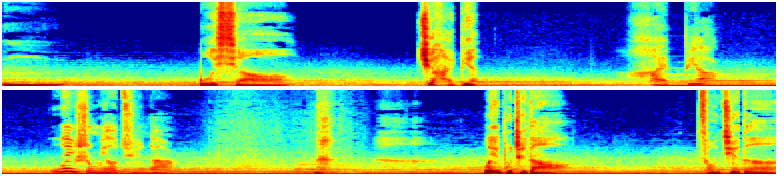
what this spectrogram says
嗯，我想去海边。海边？为什么要去那儿？我也不知道。总觉得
